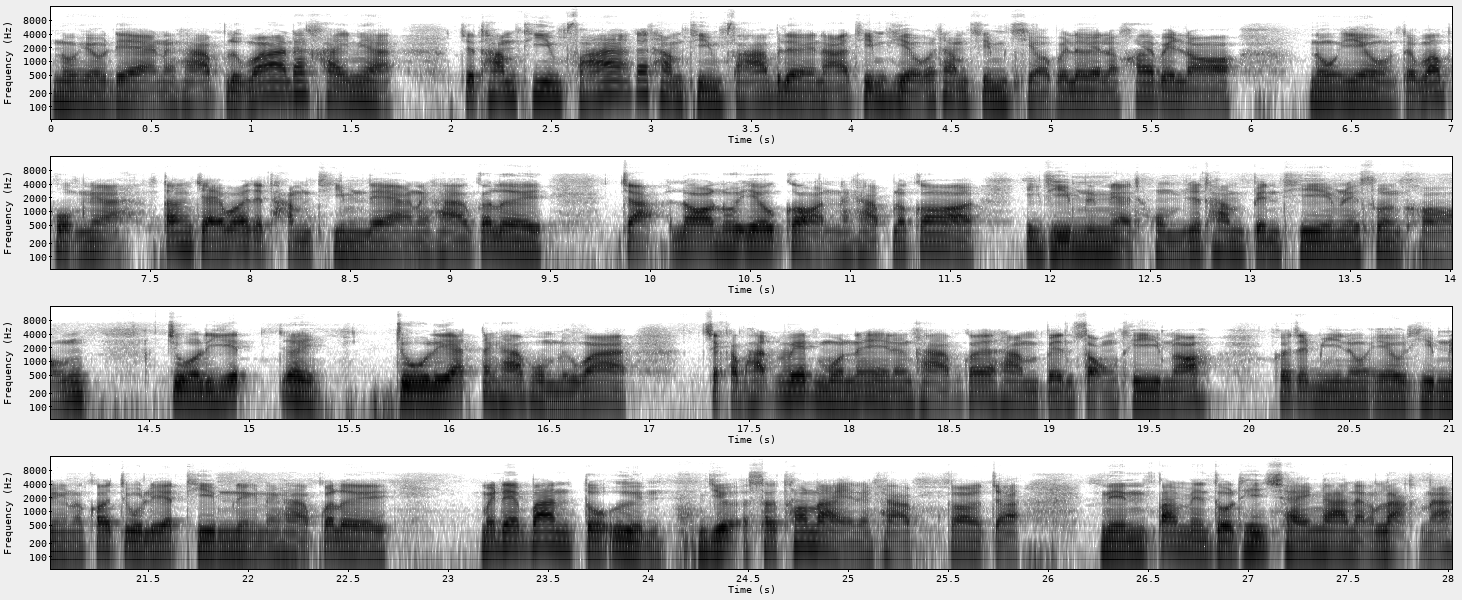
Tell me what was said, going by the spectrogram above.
โนเอลแดงนะครับ หรือว่าถ้าใครเนี่ยจะทำทีมฟ้าก็ทำทีมฟ้าไปเลยนะ ทีมเขียวก็ทำทีมเขียวไปเลย แล้วค่อยไปรอโนเอล แต่ว่าผมเนี่ยตั้งใจว่าจะทำทีมแดงนะครับ ก็เลยจะรอโนเอลก่อนนะครับ แล้วก็อีกทีมหนึงเนี่ยผมจะทำเป็นทีมในส่วนของจูเลียตเอ้ย จูเลียตนะครับผมหรือว่าจักรพรรดิเวทมนต์นั่นเองนะครับ ก็จะทำเป็นสองทีมเนาะก็จะมีโนเอลทีมหนึ่งแล้วก็จูเลียตทีมหนึ่งนะครับ ก็เลยไม่ได้ปั้นตัวอื่นเยอะสักเท่าไหร่นะครับ ก็จะเน้นปั้นเป็นตัวที่ใช้งานหลักๆนะ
